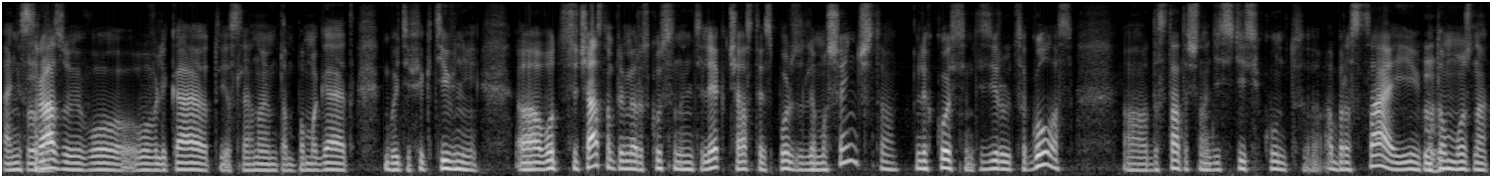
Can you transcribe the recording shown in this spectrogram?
они сразу угу. его вовлекают, если оно им там помогает быть эффективнее. А вот сейчас, например, искусственный интеллект часто используют для мошенничества, легко синтезируется голос, достаточно 10 секунд образца, и потом можно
